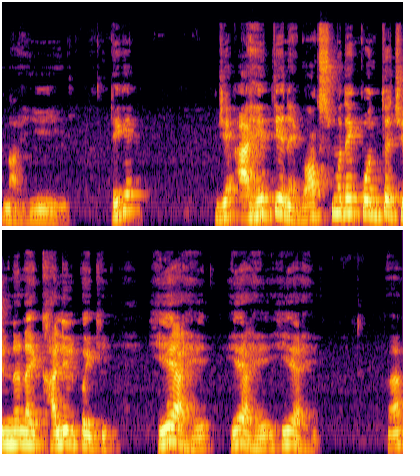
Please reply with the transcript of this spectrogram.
नाही. ठीक आहे? जे आहे ते नाही. बॉक्समध्ये कोणतं चिन्ह नाही? खालीलपैकी. हे आहे हे आहे हे आहे. हां?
